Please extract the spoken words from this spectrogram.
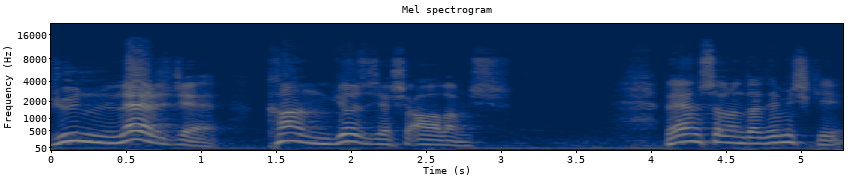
günlerce kan gözyaşı ağlamış. Ve en sonunda demiş ki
